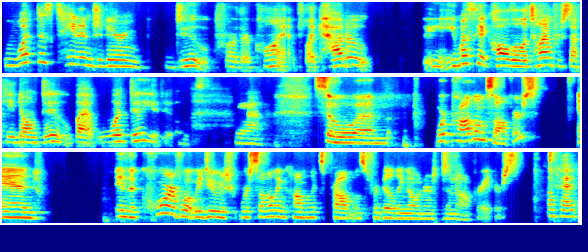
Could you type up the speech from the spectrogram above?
What does Tate Engineering do for their clients? Like, how do you must get called all the time for stuff you don't do, but what do you do? Yeah. So um, we're problem solvers. And in the core of what we do is we're solving complex problems for building owners and operators. Okay.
